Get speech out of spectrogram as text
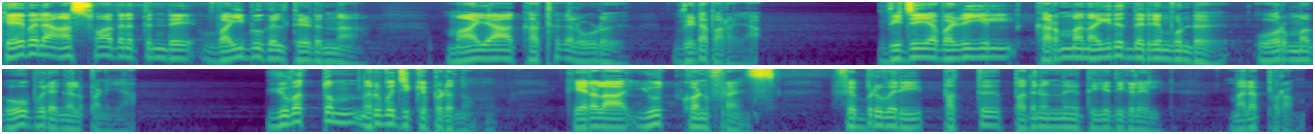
കേവല ആസ്വാദനത്തിന്റെ വൈബുകൾ തേടുന്ന മായാകഥകളോട് വിട പറയാം. വിജയവഴിയിൽ കർമ്മനൈരന്തര്യം കൊണ്ട് ഓർമ്മഗോപുരങ്ങൾ പണിയാം. യുവത്വം നിർവചിക്കപ്പെടുന്നു. കേരള യൂത്ത് കോൺഫറൻസ് ഫെബ്രുവരി പത്ത് പതിനൊന്ന് തീയതികളിൽ മലപ്പുറം.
